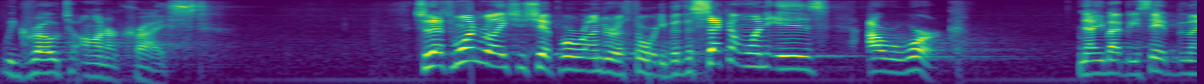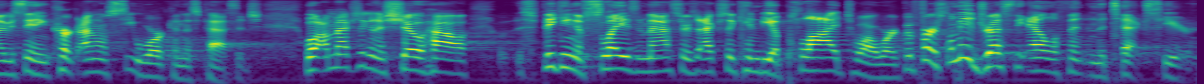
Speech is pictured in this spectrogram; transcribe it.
we grow to honor Christ. So that's one relationship where we're under authority. But the second one is our work. Now, you might be, saying, might be saying, Kirk, I don't see work in this passage. Well, I'm actually going to show how, speaking of slaves and masters, actually can be applied to our work. But first, let me address the elephant in the text here.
